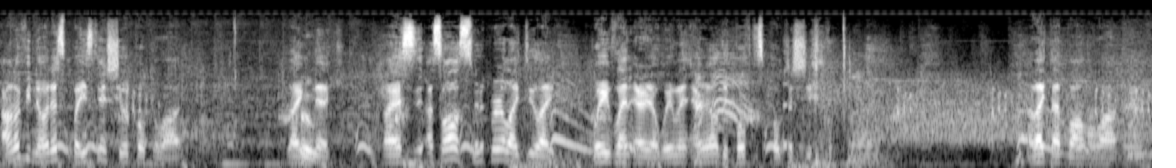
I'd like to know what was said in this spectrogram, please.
I don't know if you noticed, but he's gonna shield poke a lot. Like Who? Nick. Like I, see, I saw a super like do like waveland area, waveland area. They both just poke the shield. I like that bomb a lot, man.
